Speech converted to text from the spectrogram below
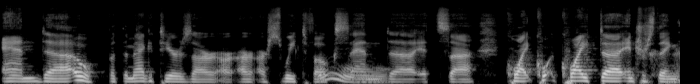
and uh, oh, but the Magateers are are, are, sweet folks, Ooh. and uh, it's uh, quite qu- quite uh, interesting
